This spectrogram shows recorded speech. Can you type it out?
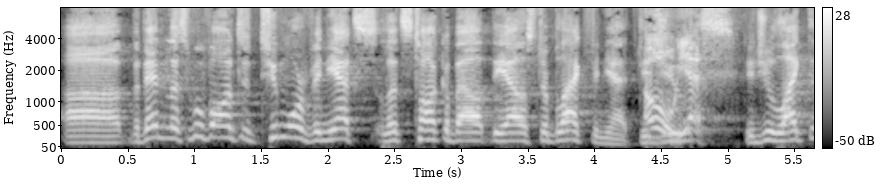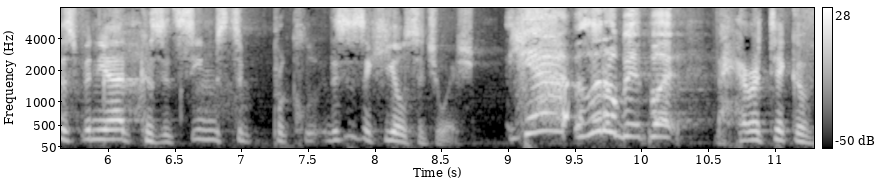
Uh, but then let's move on to two more vignettes. Let's talk about the Aleister Black vignette. Did Oh, you, yes. Did you like this vignette? Because it seems to preclude. This is a heel situation. Yeah, a little bit, but The heretic of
